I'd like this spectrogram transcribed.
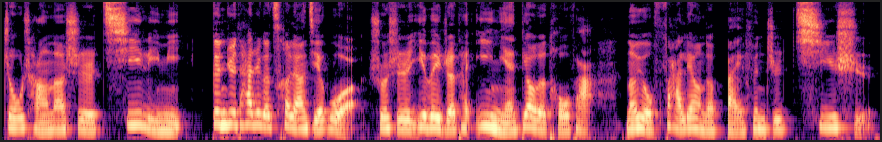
周长呢是七厘米。根据他这个测量结果，说是意味着他一年掉的头发能有发量的百分之七十。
